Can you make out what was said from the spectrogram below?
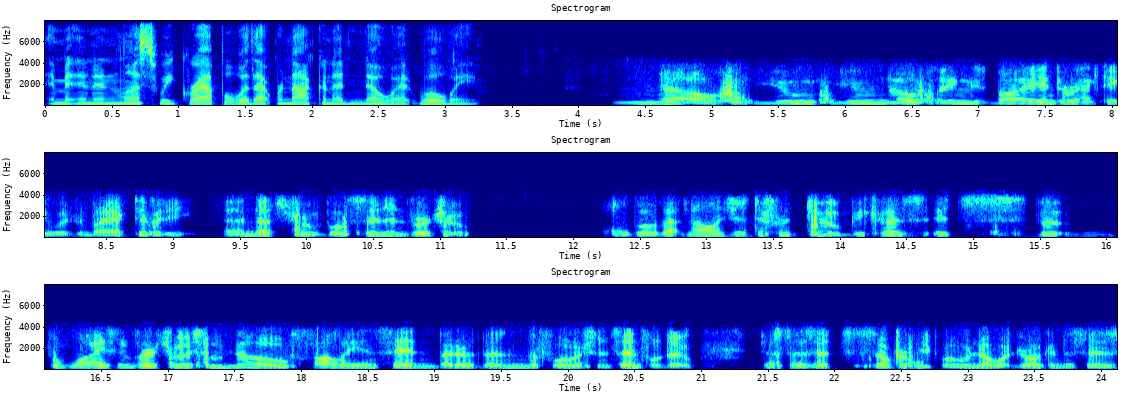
And, unless we grapple with that, we're not going to know it, will we? No, you you know things by interacting with them, by activity, and that's true of both sin and virtue. Although that knowledge is different too, because it's the the wise and virtuous who know folly and sin better than the foolish and sinful do, just as it's sober people who know what drunkenness is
